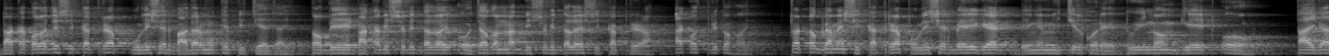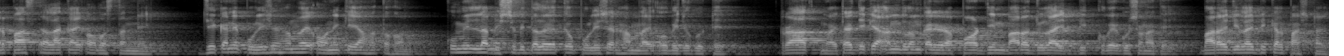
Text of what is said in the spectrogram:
ঢাকা কলেজের শিক্ষার্থীরা পুলিশের বাধার মুখে পিছিয়ে যায়। তবে ঢাকা বিশ্ববিদ্যালয় ও জগন্নাথ বিশ্ববিদ্যালয়ের শিক্ষার্থীরা একত্রিত হয়। চট্টগ্রামের শিক্ষার্থীরা পুলিশের ব্যারিগেড ভেঙে মিছিল করে দুই নং গেট ও টাইগার পাস এলাকায় অবস্থান নেয়, যেখানে পুলিশের হামলায় অনেকেই আহত হন। কুমিল্লা বিশ্ববিদ্যালয়েতেও পুলিশের হামলায় অভিযোগ ওঠে। রাত নয়টার দিকে আন্দোলনকারীরা পরদিন বারো জুলাই বিক্ষোভের ঘোষণা দেয়। বারোই জুলাই বিকাল পাঁচটায়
